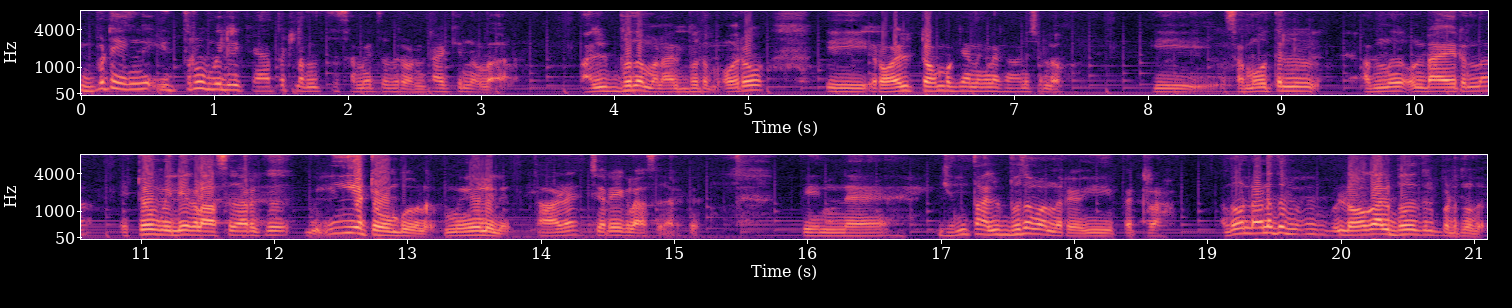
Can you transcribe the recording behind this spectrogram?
ഇവിടെ എങ്ങനെ ഇത്രയും വലിയൊരു ക്യാപിറ്റൽ അന്നത്തെ സമയത്ത് അവർ ഉണ്ടാക്കി എന്നുള്ളതാണ്. അത്ഭുതമാണ് അത്ഭുതം. ഓരോ ഈ റോയൽ ടോംബൊക്കെ ഞാൻ നിങ്ങളെ കാണിച്ചല്ലോ. ഈ സമൂഹത്തിൽ അന്ന് ഉണ്ടായിരുന്ന ഏറ്റവും വലിയ ക്ലാസ്സുകാർക്ക് വലിയ ടോംബുകൾ മേളിൽ താഴെ ചെറിയ ക്ലാസ്സുകാർക്ക് പിന്നെ എന്ത് അത്ഭുതമാണെന്നറിയോ ഈ പെട്ര? അതുകൊണ്ടാണ് ഇത് ലോകാത്ഭുതത്തിൽ പെടുന്നത്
